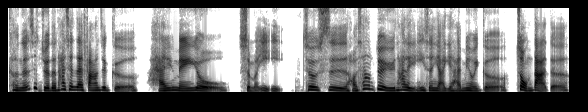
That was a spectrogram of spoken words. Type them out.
可能是觉得他现在发这个还没有什么意义，就是好像对于他的演艺生涯也还没有一个重大的，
